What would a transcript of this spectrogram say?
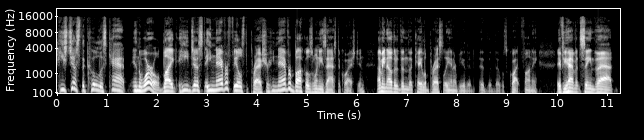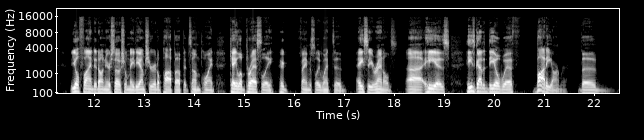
he's just the coolest cat in the world. Like he just he never feels the pressure. He never buckles when he's asked a question. I mean, other than the Caleb Pressley interview that that, that was quite funny. If you haven't seen that, you'll find it on your social media. I'm sure it'll pop up at some point. Caleb Pressley, who famously went to AC Reynolds, uh, he is he's got to deal with BodyArmor, the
